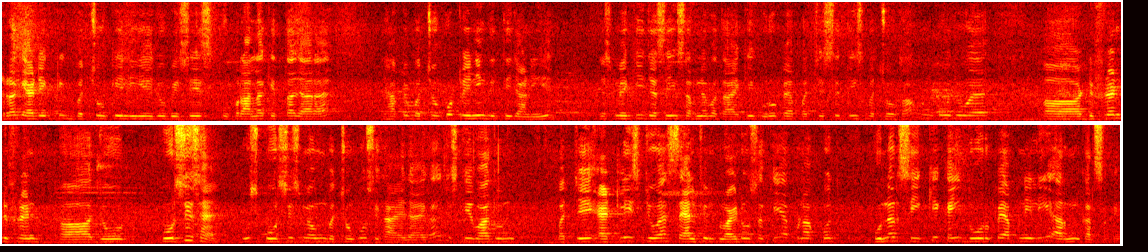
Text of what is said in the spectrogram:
ड्रग एडिक्टिव बच्चों के लिए जो विशेष उपराला किया जा रहा है, यहाँ पे बच्चों को ट्रेनिंग दी जानी है, जिसमें कि जैसे ही सर ने बताया कि ग्रुप है पच्चीस से तीस बच्चों का, उनको जो है डिफरेंट डिफरेंट जो कोर्सेज हैं, उस कोर्सेज में उन बच्चों को सिखाया जाएगा, जिसके बाद उन बच्चे एटलीस्ट जो है सेल्फ एम्प्लॉयड हो सके, अपना खुद हुनर सीख के कहीं दो रुपये अपने लिए अर्न कर सकें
